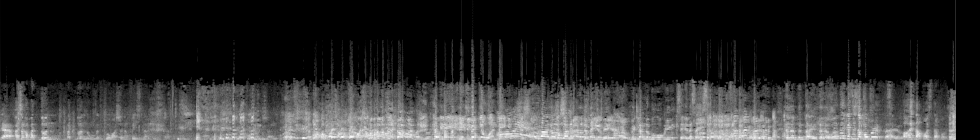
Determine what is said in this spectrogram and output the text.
Oh. Yeah. Ah, saka ba't dun, ba't dun nung naggawa siya ng face natin? Commercial. Ako, watch ako, watch ako. In-expect niya one day, Oo, just. Wala just randomly appear. Biglang nabuo ko yung eksena sa isa. Na nandun tayong dalawa. Hindi, kasi sa commercial. Tayo. Oh, eh, tapos, tapos. Guys,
